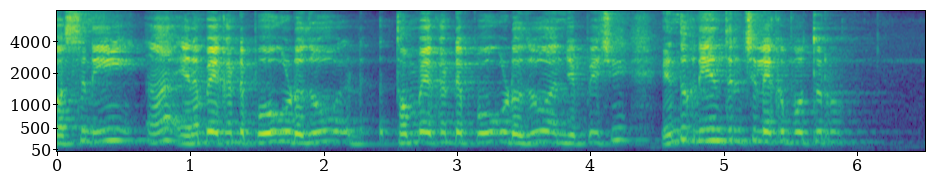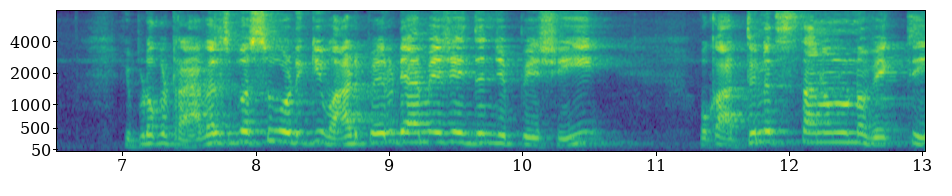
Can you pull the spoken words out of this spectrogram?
బస్సుని ఎనభై కంటే పోకూడదు తొంభై కంటే పోకూడదు అని చెప్పేసి ఎందుకు నియంత్రించలేకపోతున్నారు ఇప్పుడు ఒక ట్రావెల్స్ బస్సు ఒడికి వాడి పేరు డ్యామేజ్ అయిద్దని చెప్పేసి ఒక అత్యున్నత స్థానంలో ఉన్న వ్యక్తి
